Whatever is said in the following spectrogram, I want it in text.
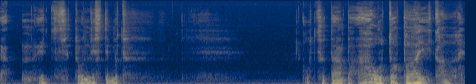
Ja nyt se tunnisti mut. Kutsutaanpa auto paikalle.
